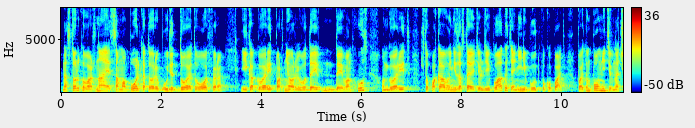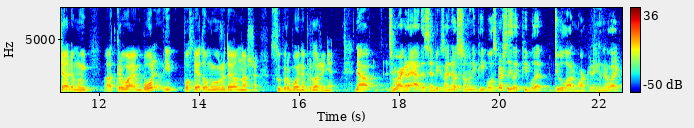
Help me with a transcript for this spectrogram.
настолько важна и сама боль, которая будет до этого оффера. И как говорит партнер его Дэйв, Дэйв Ван Хус, он говорит, что пока вы не заставите людей плакать, они не будут покупать. Поэтому помните, вначале мы открываем боль, и после этого мы уже даем наше супер убойное предложение. Now, tomorrow I got to add this in because I know so many people, especially like people that do a lot of marketing, and they're like,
